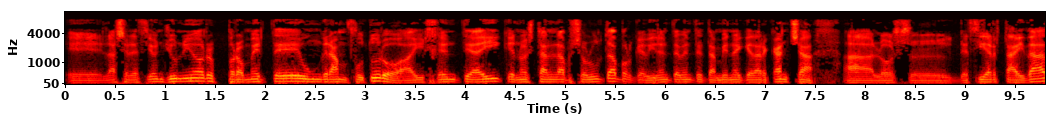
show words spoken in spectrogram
eh, la selección junior promete un gran futuro. Hay gente ahí que no está en la absoluta porque evidentemente también hay que dar cancha a los eh, de cierta edad,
